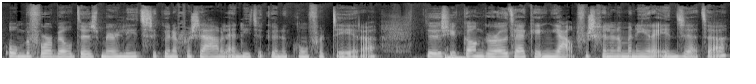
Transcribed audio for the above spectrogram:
Om bijvoorbeeld dus meer leads te kunnen verzamelen en die te kunnen converteren. Dus je kan growth hacking ja, op verschillende manieren inzetten.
